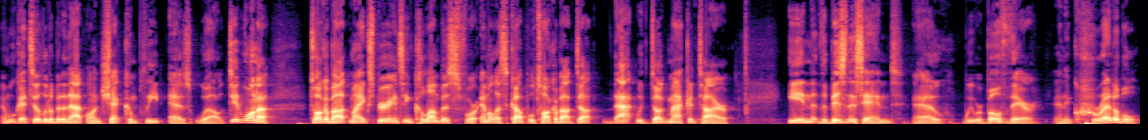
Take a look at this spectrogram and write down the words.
And we'll get to a little bit of that on Check Complete as well. Did want to talk about my experience in Columbus for MLS Cup. We'll talk about that with Doug McIntyre. In the business end, uh, we were both there. An incredible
